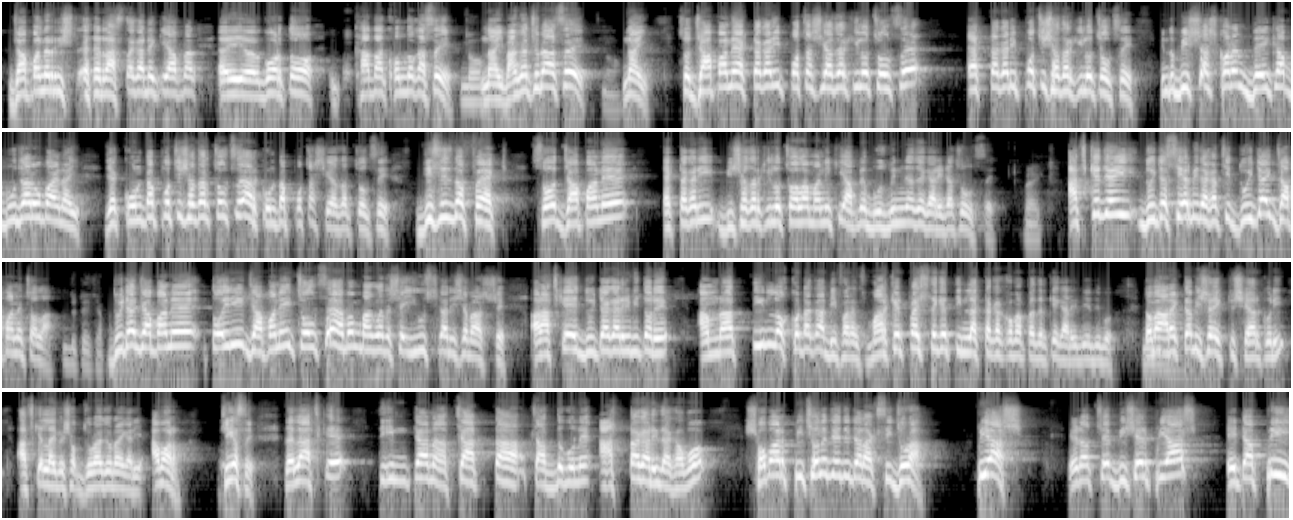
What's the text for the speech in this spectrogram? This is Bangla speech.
জাপানের রাস্তাঘাটে কি আপনার এই গর্ত খাদা খন্দক আছে? নাই। ভাঙাচুরা আছে? নাই। সো জাপানে একটা গাড়ি পঁচাশি হাজার কিলো চলছে একটা গাড়ি পঁচিশ হাজার কিলো চলছে। কিন্তু বিশ্বাস করেন দেখা বুঝার উপায় নাই যে কোনটা পঁচিশ হাজার চলছে আর কোনটা পঁচাশি হাজার চলছে। This is the fact so জাপানে একটা গাড়ি বিশ হাজার কিলো চলা মানে কি? আপনি বুঝবেন না যে গাড়িটা চলছে। আজকে যেই দুইটা সিআরবি দেখাচ্ছি দুইটাই জাপানে চলা। দুইটা জাপানে তৈরি জাপানেই চলছে এবং বাংলাদেশে ইউজ কার হিসেবে আসছে। আর আজকে এই দুইটা গাড়ির ভিতরে আমরা তিন লক্ষ টাকা ডিফারেন্স মার্কেট প্রাইস থেকে তিন লাখ টাকা কম আপনাদেরকে গাড়ি দিয়ে দিব। তবে আরেকটা বিষয় একটু শেয়ার করি আজকের লাইভে সব জোড়া জোড়ায় গাড়ি। আবার ঠিক আছে? তাহলে আজকে তিনটা না চারটা চার দুগুণে আটটা গাড়ি দেখাবো। সবার পিছনে যে দুইটা রাখছি জোড়া প্রিয়াস এটা হচ্ছে বিশের প্রিয়াস এটা প্রি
